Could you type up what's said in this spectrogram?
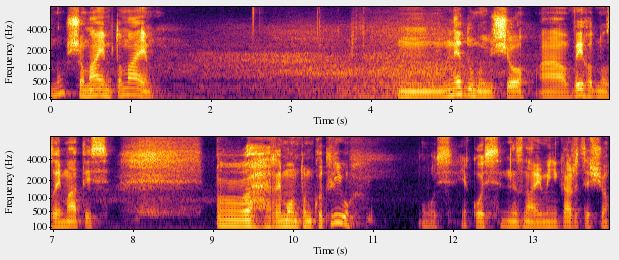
Ну, що маємо, то маємо. Не думаю, що вигодно займатися ремонтом котлів. Ось, якось, не знаю, мені кажеться, що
